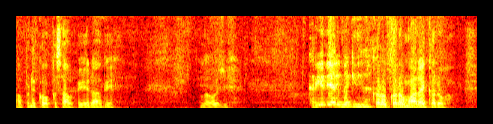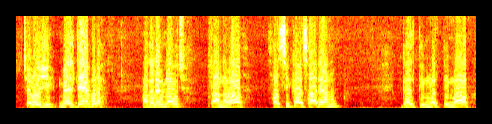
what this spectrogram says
ਆਪਣੇ ਕੁੱਕ ਸਾਹਿਬ ਫੇਰ ਆ ਗਏ। ਲਓ ਜੀ। ਕਰੀਏ ਤਿਆਰੀ ਮੈਂ ਕੀ ਕਰੋ ਕਰੋ ਮਾਰੇ ਕਰੋ। ਚਲੋ ਜੀ ਮਿਲਦੇ ਆ ਫਿਰ ਅਗਲੇ ਵਲੌਗ 'ਚ। ਧੰਨਵਾਦ। ਸਤਿ ਸ਼੍ਰੀ ਅਕਾਲ ਸਾਰਿਆਂ ਨੂੰ। ਗਲਤੀ ਮਲਤੀ ਮਾਫ।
